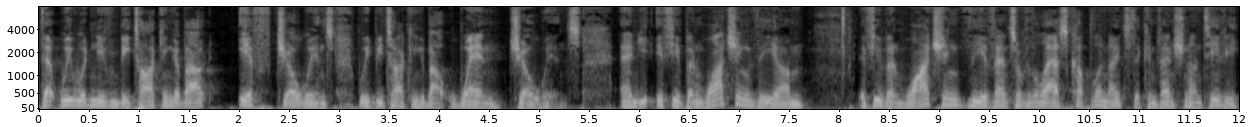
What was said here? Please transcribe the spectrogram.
that we wouldn't even be talking about if Joe wins. We'd be talking about when Joe wins. And if you've been watching the um, if you've been watching the events over the last couple of nights, the convention on TV,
